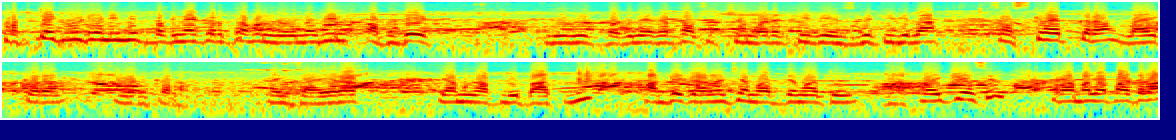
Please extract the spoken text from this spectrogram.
प्रत्येक व्हिडिओ निमित्त बघण्याकरता व नवनवीन अपडेट नियमित बघण्याकरता Saksham Bharat T V S B T व्हीला सबस्क्राईब करा लाईक करा शेअर करा. काही जाहिरात त्यामुळे मग आपली बातमी आमच्या चॅनलच्या माध्यमातून दाखवायची असेल तर आम्हाला पाठवा.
